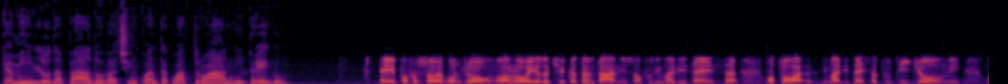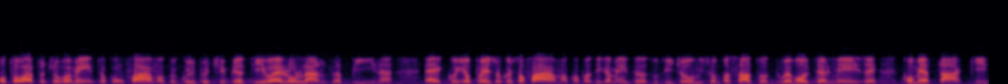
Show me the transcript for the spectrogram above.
Camillo da Padova, 54 anni, prego. Eh, professore, buongiorno. Allora, io da circa 30 anni soffro di mal di testa, ho trovato, di mal di testa tutti i giorni. Ho trovato giovamento con farmaco il cui principio attivo è l'olanzapina. Ecco, io ho preso questo farmaco, praticamente da tutti i giorni sono passato a due volte al mese come attacchi,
